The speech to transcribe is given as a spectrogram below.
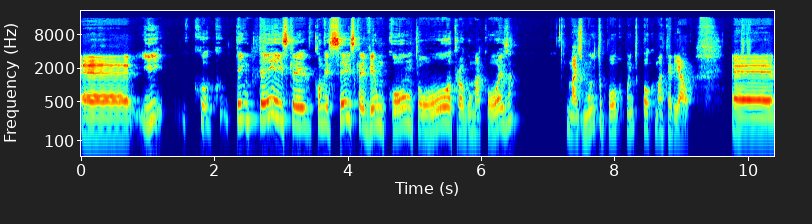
É, e tentei escrever, comecei a escrever um conto ou outro, alguma coisa, mas muito pouco, muito pouco material. É,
